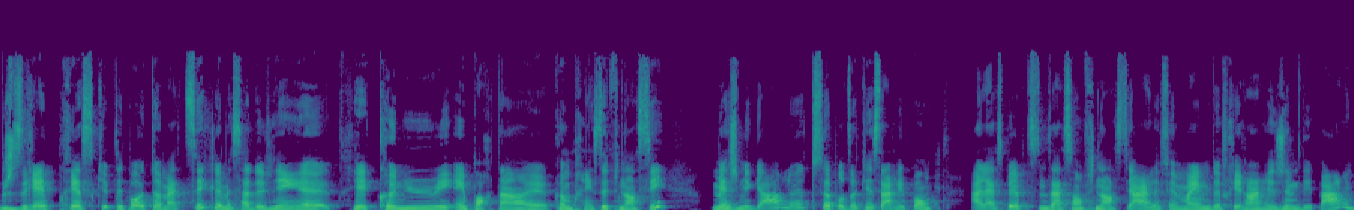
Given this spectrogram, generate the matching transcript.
je dirais presque, peut-être pas automatique, mais ça devient euh, très connu et important euh, comme principe financier. Mais je m'égare, tout ça pour dire que ça répond à l'aspect optimisation financière, le fait même d'offrir un régime d'épargne.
